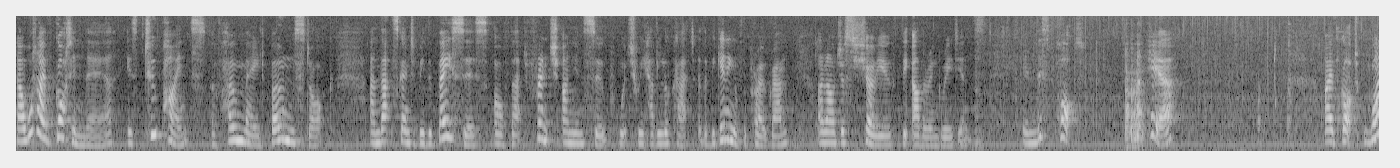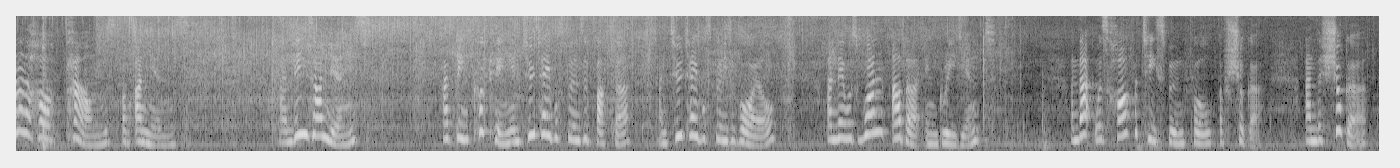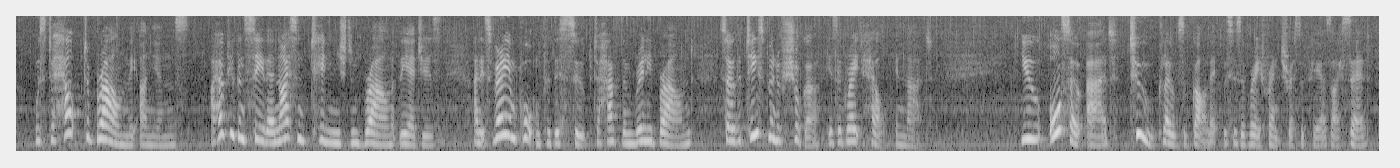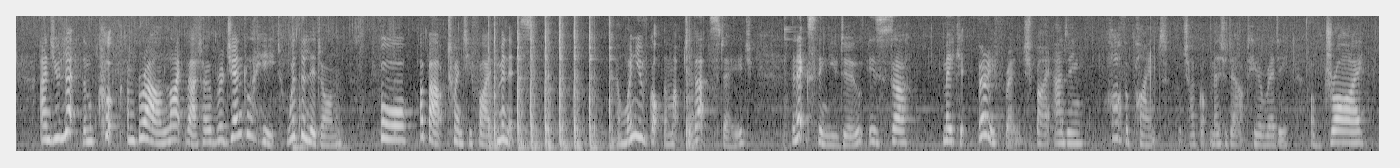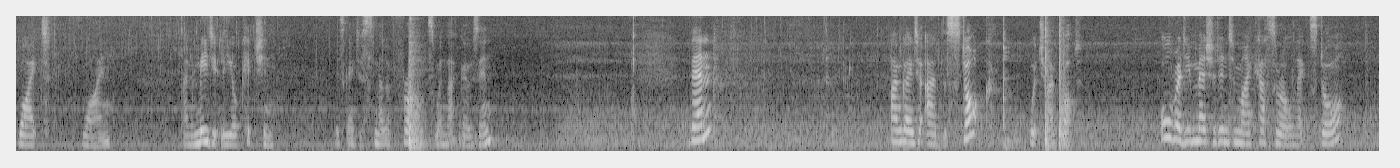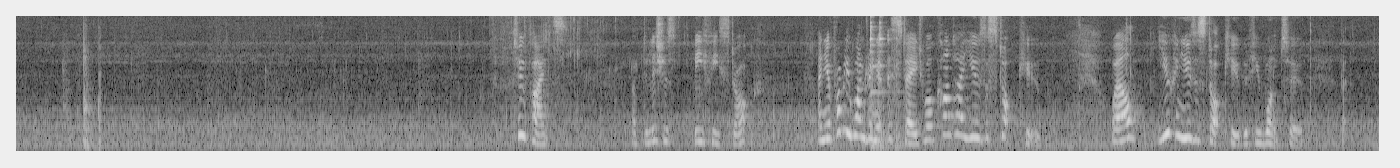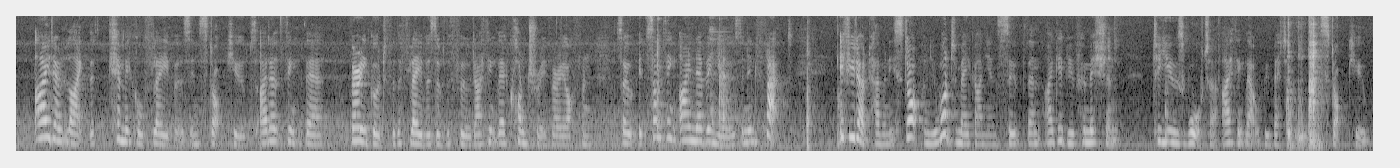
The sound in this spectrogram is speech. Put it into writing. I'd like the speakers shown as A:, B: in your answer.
A: Now what I've got in there is two pints of homemade bone stock and that's going to be the basis of that French onion soup which we had a look at at the beginning of the programme and I'll just show you the other ingredients. In this pot here I've got one and a half pounds of onions and these onions have been cooking in two tablespoons of butter and two tablespoons of oil and there was one other ingredient and that was half a teaspoonful of sugar and the sugar was to help to brown the onions. I hope you can see they're nice and tinged and brown at the edges and it's very important for this soup to have them really browned so the teaspoon of sugar is a great help in that. You also add two cloves of garlic, this is a very French recipe as I said, and you let them cook and brown like that over a gentle heat with the lid on for about 25 minutes. And when you've got them up to that stage, the next thing you do is uh, make it very French by adding half a pint, which I've got measured out here ready, of dry white wine. And immediately your kitchen is going to smell of France when that goes in. Then I'm going to add the stock, which I've got already measured into my casserole next door. Two pints of delicious beefy stock. And you're probably wondering at this stage, well, can't I use a stock cube? Well, you can use a stock cube if you want to, but I don't like the chemical flavours in stock cubes. I don't think they're very good for the flavours of the food. I think they're contrary very often. So it's something I never use. And in fact, if you don't have any stock and you want to make onion soup, then I give you permission to use water. I think that would be better than a stock cube.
